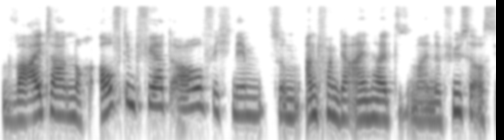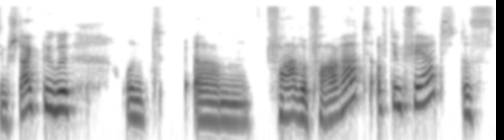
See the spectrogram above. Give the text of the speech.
weiter noch auf dem Pferd auf. Ich nehme zum Anfang der Einheit meine Füße aus dem Steigbügel und ähm, fahre Fahrrad auf dem Pferd. Das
